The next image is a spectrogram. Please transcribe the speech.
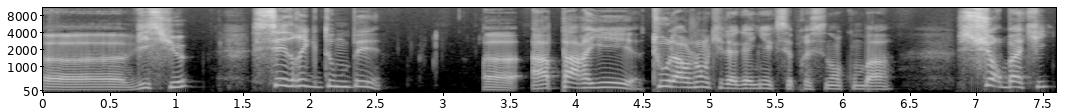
euh, vicieux, Cédric Doumbé a parié tout l'argent qu'il a gagné avec ses précédents combats sur Baki.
